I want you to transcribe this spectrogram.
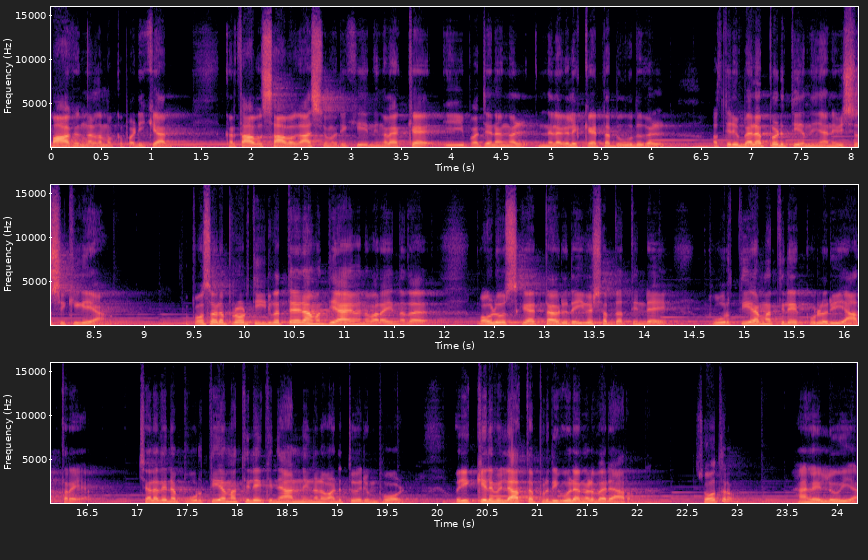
ഭാഗങ്ങൾ നമുക്ക് പഠിക്കാൻ കർത്താവ് സാവകാശം ഒരുക്കി. നിങ്ങളെയൊക്കെ ഈ വചനങ്ങൾ ഇന്നലകളിൽ കേട്ട ദൂതുകൾ ഒത്തിരി ബലപ്പെടുത്തിയെന്ന് ഞാൻ വിശ്വസിക്കുകയാണ് അപ്പോസ്തല പ്രവൃത്തി ഇരുപത്തേഴാം അധ്യായം എന്ന് പറയുന്നത് പൗലൂസ് കേട്ട ഒരു ദൈവശബ്ദത്തിന്റെ പൂർത്തീകരണത്തിലേക്കുള്ളൊരു യാത്രയാണ്. ചിലതിന്റെ പൂർത്തീകരണത്തിലേക്ക് ഞാൻ നിങ്ങളും അടുത്തു വരുമ്പോൾ ഒരിക്കലുമില്ലാത്ത പ്രതികൂലങ്ങൾ വരാറുണ്ട്. സ്വോത്രം ഹലെ ലൂയ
